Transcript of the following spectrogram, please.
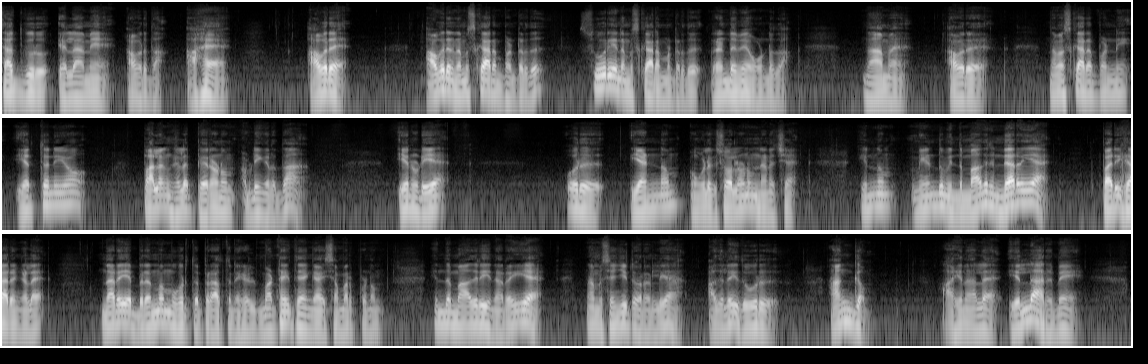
சத்குரு எல்லாமே அவர் தான். ஆக அவரை அவரை நமஸ்காரம் பண்ணுறது சூரிய நமஸ்காரம் பண்ணுறது ரெண்டுமே ஒன்று தான் நாம் அவரை நமஸ்காரம் பண்ணி எத்தனையோ பலன்களை பெறணும் அப்படிங்கிறது தான் என்னுடைய ஒரு எண்ணம் உங்களுக்கு சொல்லணும்னு நினச்சேன். இன்னும் மீண்டும் இந்த மாதிரி நிறைய பரிகாரங்களை நிறைய பிரம்ம முகூர்த்த பிரார்த்தனைகள் மட்டை தேங்காய் சமர்ப்பணம் இந்த மாதிரி நிறைய நம்ம செஞ்சுட்டு வரோம் இல்லையா? அதில் இது ஒரு அங்கம். ஆகினால எல்லாருமே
